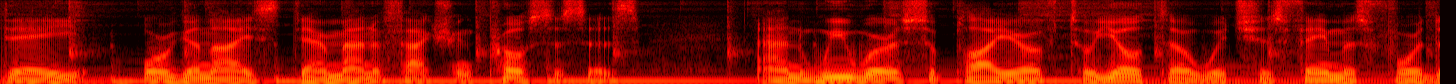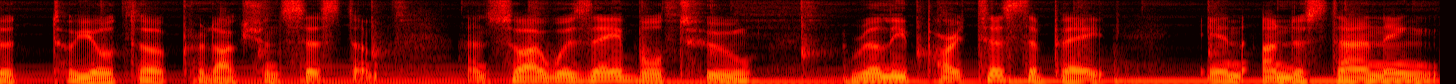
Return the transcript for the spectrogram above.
they organize their manufacturing processes. And we were a supplier of Toyota, which is famous for the Toyota production system. And so I was able to really participate in understanding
